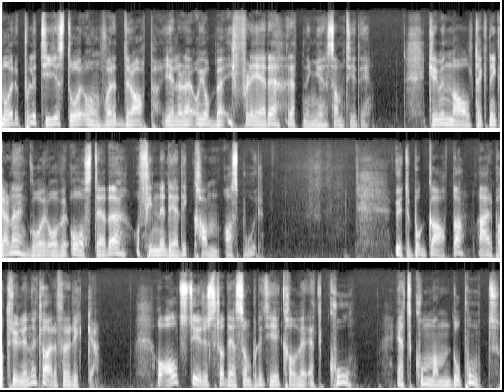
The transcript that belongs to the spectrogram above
Når politiet står overfor et drap, gjelder det å jobbe i flere retninger samtidig. Kriminalteknikerne går over åstedet og finner det de kan av spor. Ute på gata er patruljene klare for å rykke. Og alt styres fra det som politiet kaller et KO, et kommandopunkt.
